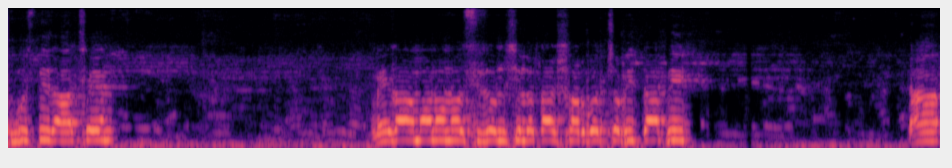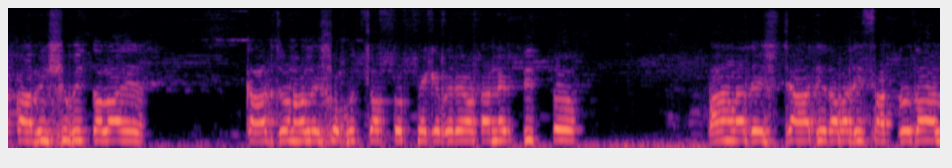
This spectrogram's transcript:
উপস্থিত আছেন মেধা মনন সৃজনশীলতার সর্বোচ্চ বিদ্যাপীঠ, ঢাকা বিশ্ববিদ্যালয়ের কার্জন হলে সবুজ চত্বর থেকে বেড়ে ওঠা নেতৃত্ব বাংলাদেশ জাতীয়তাবাদী ছাত্রদল,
